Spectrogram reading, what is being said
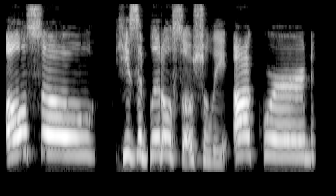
also, he's a little socially awkward,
